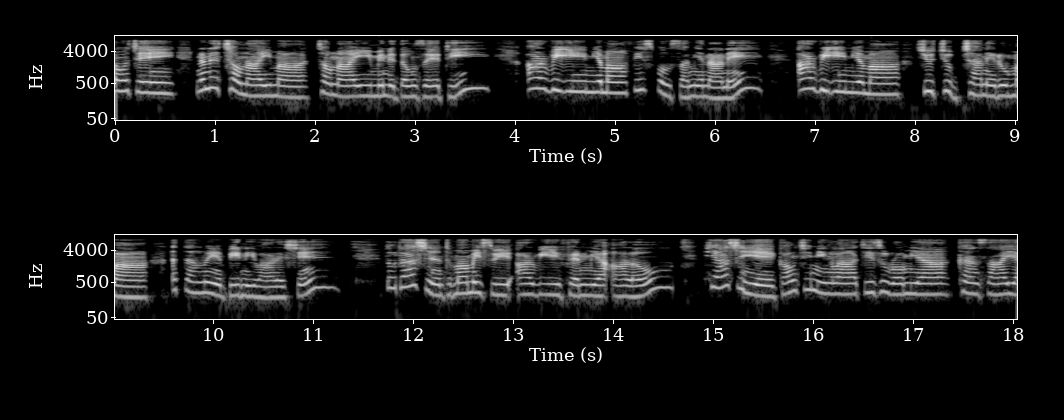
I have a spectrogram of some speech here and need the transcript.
တော်ချိန်နနက်6နာရီမှ6နာရီမိနစ်30အထိ RVE မြန်မာ Facebook စာမျက်နှာနဲ့ RVE မြန်မာ YouTube Channel တို့မှာအတန်လွှင့်ပေးနေပါတယ်ရှင်။တော်တာရှင်ဓမ္မမိတ်ဆွေ RVE fan များအားလုံးဖျားရှင်ရဲ့ကောင်းချီးမင်္ဂလာကျေးဇူးတော်များခံစားရ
